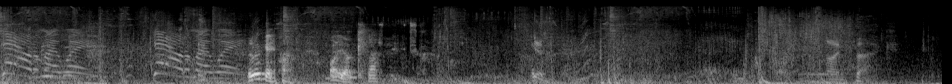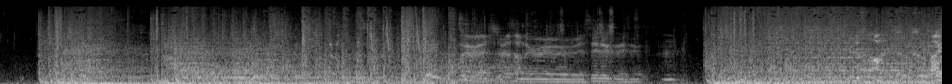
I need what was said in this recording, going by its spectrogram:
Get out of my way! Get out of my way! Look at all oh, your classics. I'm back. I read something. I.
